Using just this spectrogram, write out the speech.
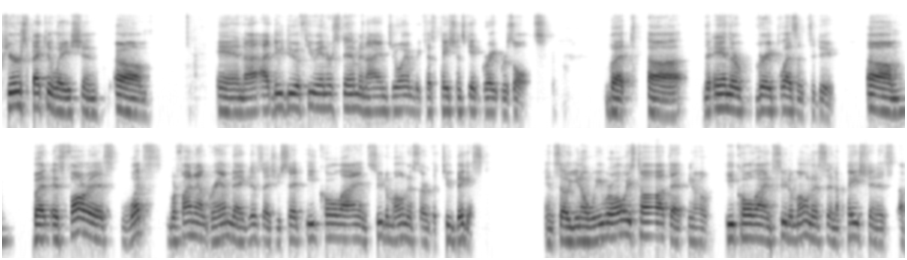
pure speculation. Um, and I, I, do do a few InterStim, and I enjoy them because patients get great results. But uh, the, and they're very pleasant to do. Um, but as far as what's we're finding out gram negatives, as you said, E. coli and Pseudomonas are the two biggest. And so, you know, we were always taught that, you know, E. coli and Pseudomonas in a patient is a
